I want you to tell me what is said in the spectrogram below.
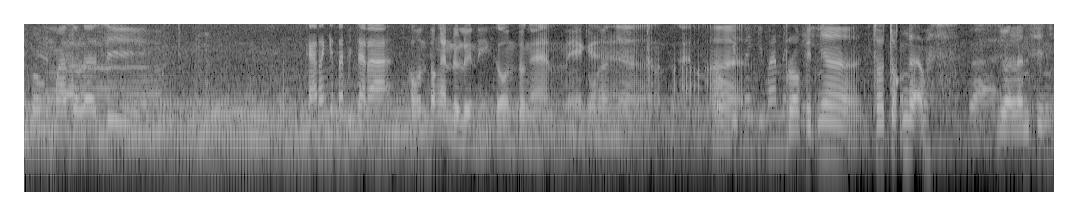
Bung Matulasi. Sekarang kita bicara keuntungan dulu nih, keuntungan ya kan. Keuntungannya. Keuntungan. Ah, Profitnya gimana? Profitnya cocok nggak mas? Jualan sini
